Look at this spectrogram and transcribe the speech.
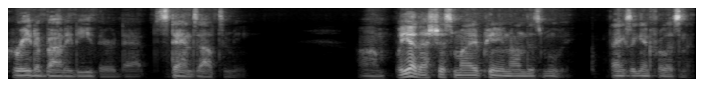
great about it either that stands out to me. Um, but yeah, that's just my opinion on this movie. Thanks again for listening.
